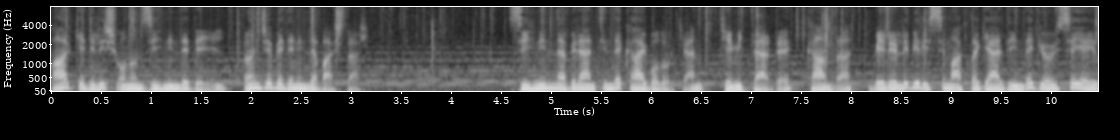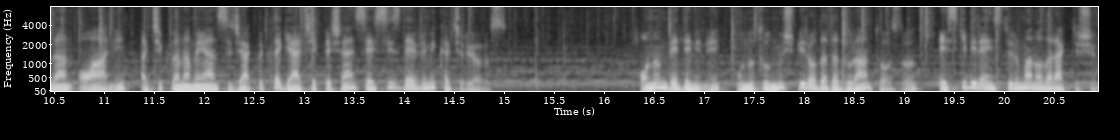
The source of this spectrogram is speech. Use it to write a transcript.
fark ediliş onun zihninde değil, önce bedeninde başlar. Zihnin labirentinde kaybolurken, kemiklerde, kanda, belirli bir isim akla geldiğinde göğüse yayılan o ani, açıklanamayan sıcaklıkta gerçekleşen sessiz devrimi kaçırıyoruz. Onun bedenini, unutulmuş bir odada duran tozlu, eski bir enstrüman olarak düşün.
